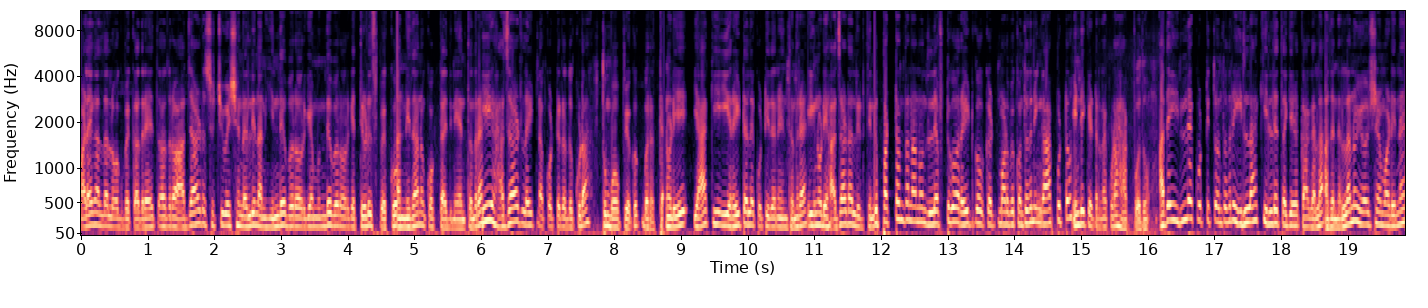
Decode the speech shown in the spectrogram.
ಮಳೆಗಾಲದಲ್ಲಿ ಹೋಗ್ಬೇಕಾದ್ರೆ ಅದರ ಅಜಾರ್ಡ್ ಸಿಚುವೇಶನ್ ಅಲ್ಲಿ ನಾನು ಹಿಂದೆ ಬರೋರಿಗೆ, ಮುಂದೆ ಬರೋರಿಗೆ ತಿಳಿಸ್ಬೇಕು. ನಾನು ನಿಧಾನಕ್ಕೆ ಹೋಗ್ತಾ ಇದ್ದೀನಿ ಅಂತಂದ್ರೆ ಈ ಹಜಾರ್ಡ್ ಲೈಟ್ನ ಕೊಟ್ಟಿರೋದು ಕೂಡ ತುಂಬಾ ಉಪಯೋಗಕ್ಕೆ ಬರುತ್ತೆ. ನೋಡಿ, ಯಾಕೆ ಈ ರೈಟ್ ಅಲ್ಲೇ ಕೊಟ್ಟಿದ್ದಾನೆ ಅಂತಂದ್ರೆ, ಈಗ ನೋಡಿ ಹಜಾರ್ಡ್ ಅಲ್ಲಿ ಇರ್ತೀನಿ. ಪಟ್ ಅಂತ ನಾನು ಒಂದು ಲೆಫ್ಟ್ಗೋ ರೈಟ್ಗೋ ಕಟ್ ಮಾಡಬೇಕು ಅಂತಂದ್ರೆ ಹಿಂಗೆ ಹಾಕ್ಬಿಟ್ಟು ಇಂಡಿಕೇಟರ್ನ ಕೂಡ ಹಾಕ್ಬೋದು. ಅದೇ ಇಲ್ಲೇ ಕೊಟ್ಟಿತ್ತು ಅಂತಂದ್ರೆ ಇಲ್ಲಾಕಿ ಇಲ್ಲೇ ತೆಗಿಯೋಕ್ಕಾಗಲ್ಲ. ಅದನ್ನೆಲ್ಲನೂ ಯೋಚನೆ ಮಾಡಿನೇ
